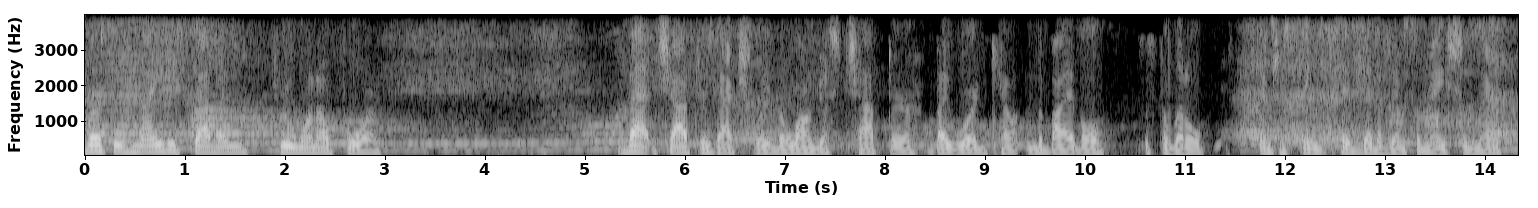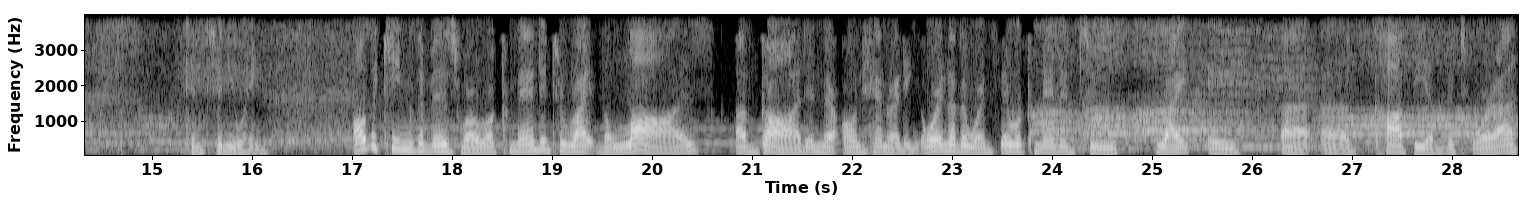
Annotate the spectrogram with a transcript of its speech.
verses 97 through 104. That chapter is actually the longest chapter by word count in the Bible. Just a little interesting tidbit of information there. Continuing. All the kings of Israel were commanded to write the laws of God in their own handwriting. Or in other words, they were commanded to write a, uh, a copy of the Torah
